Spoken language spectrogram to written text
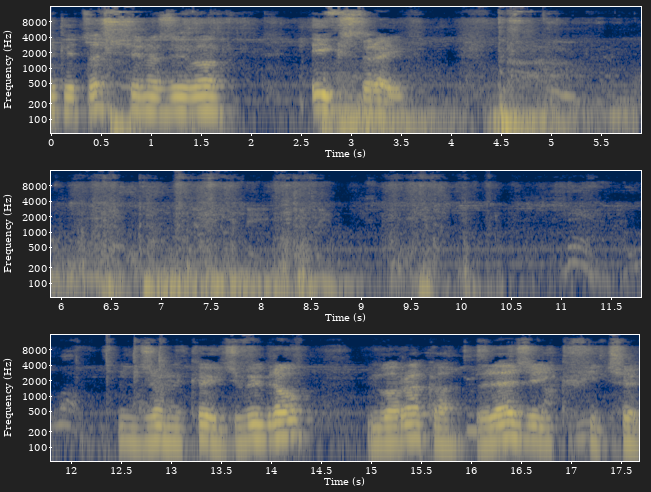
Takie coś się nazywa X-Ray. Johnny Cage wygrał, Baraka leży i kwiczy.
